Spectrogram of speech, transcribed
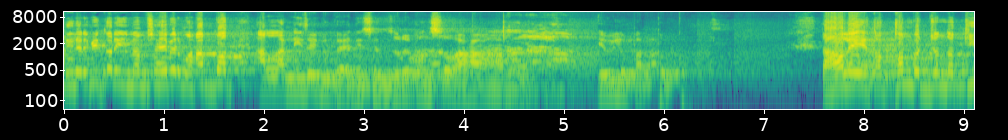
দিলের ভিতরে ইমাম সাহেবের মহাব্বত আল্লাহ নিজেই ঢুকাই দিয়েছেন জোরে আহা এই পার্থক্য। তাহলে এতক্ষণ পর্যন্ত কি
